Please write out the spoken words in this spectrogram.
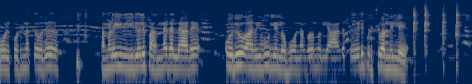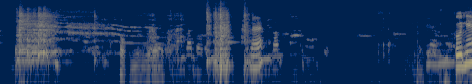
കോഴിക്കോട്ട് നിന്നൊക്കെ ഒരു നമ്മൾ ഈ വീഡിയോയിൽ പറഞ്ഞതല്ലാതെ ഒരു അറിവും ഇല്ലല്ലോ ഫോൺ നമ്പർ ഒന്നും ഇല്ലാണ്ട് തേടി പിടിച്ചു വന്നില്ലേ? ഏ? സോനിയെ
